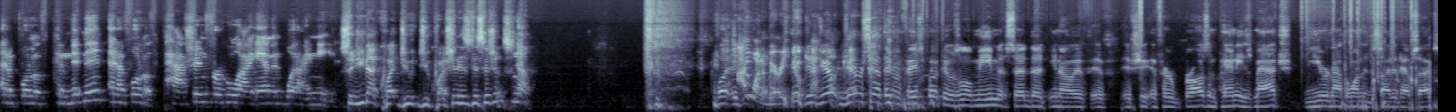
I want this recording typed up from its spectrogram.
and a form of commitment and a form of passion for who I am and what I need. So do you not que- do, you, do you question his decisions? No. Well, it- I want to marry you. Did you ever, did you ever see that thing on Facebook? It was a little meme that said that you know if if if she if her bras and panties match, you're not the one that decided to have sex.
